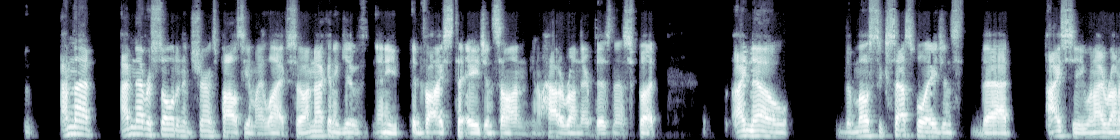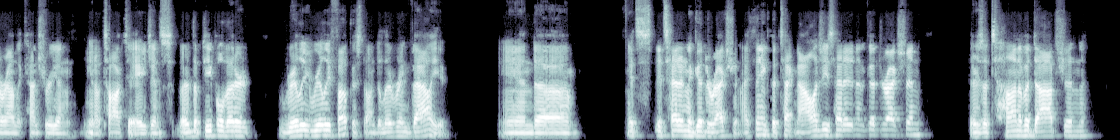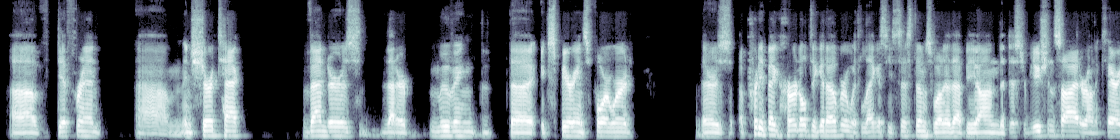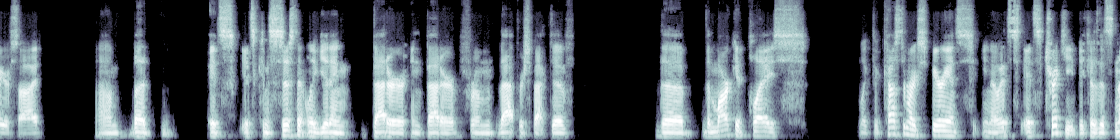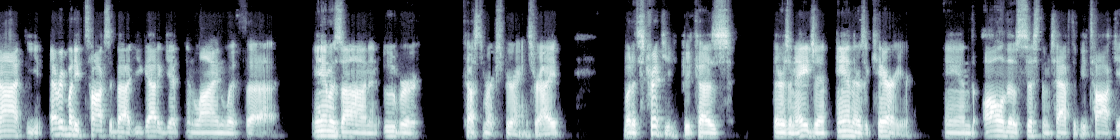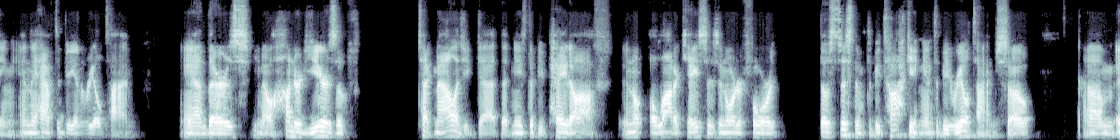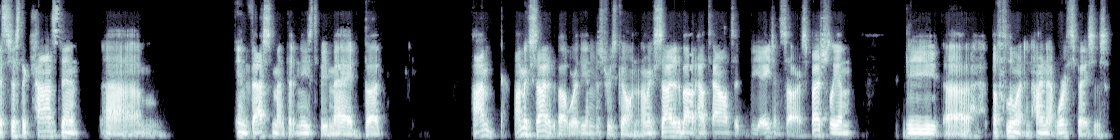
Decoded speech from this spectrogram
I'm not I've never sold an insurance policy in my life, so I'm not going to give any advice to agents on, you know, how to run their business, but I know the most successful agents that I see when I run around the country and, you know, talk to agents, they're the people that are really, really focused on delivering value, and uh, it's it's headed in a good direction. I think the technology is headed in a good direction. There's a ton of adoption of different um, insure tech vendors that are moving the experience forward. There's a pretty big hurdle to get over with legacy systems, whether that be on the distribution side or on the carrier side. Um, but it's it's consistently getting better and better from that perspective. The the marketplace, like the customer experience, you know, it's it's tricky because it's not. Everybody talks about you got to get in line with uh, Amazon and Uber customer experience, right? But it's tricky because there's an agent and there's a carrier, and all of those systems have to be talking and they have to be in real time. And there's you know a hundred years of technology debt that needs to be paid off in a lot of cases in order for those systems to be talking and to be real time. So um, it's just a constant um, investment that needs to be made. But I'm I'm excited about where the industry's going. I'm excited about how talented the agents are, especially in the uh, affluent and high net worth spaces.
